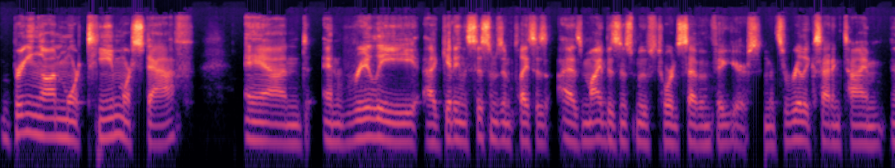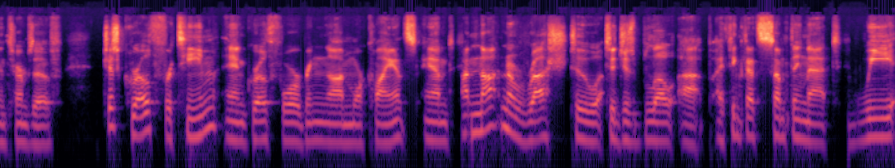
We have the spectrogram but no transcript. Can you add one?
bringing on more team, more staff, and and really uh, getting the systems in place as, as my business moves towards seven figures. It's a really exciting time in terms of just growth for team and growth for bringing on more clients. And i'm not in a rush to to just blow up. I think that's something that we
